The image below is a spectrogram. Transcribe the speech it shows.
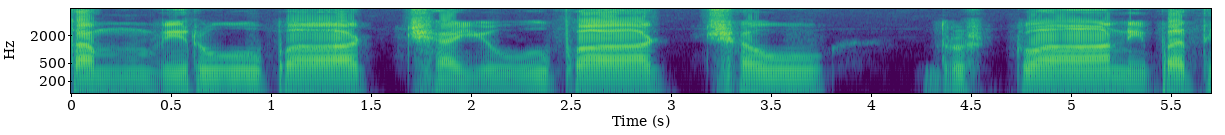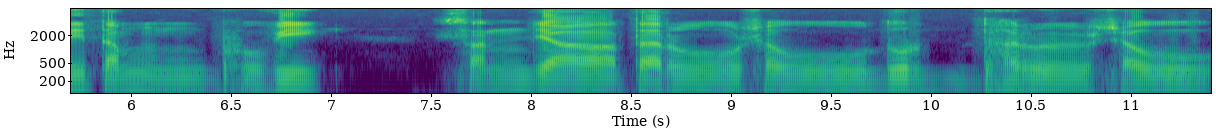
तम् विरूपाक्षयूपाक्षौ दृष्ट्वा निपतितम् भुवि सञ्जातरोषौ दुर्धर्षौ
